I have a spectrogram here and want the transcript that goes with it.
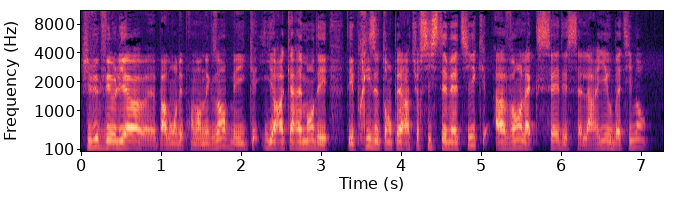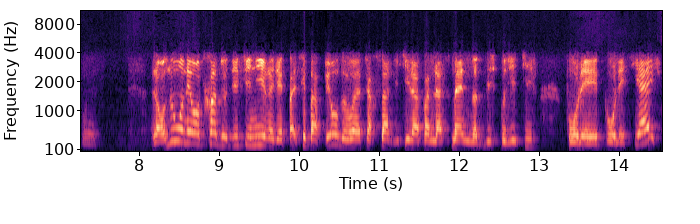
j'ai vu que Veolia, pardon, on les prend en exemple, mais il y aura carrément des, des prises de température systématiques avant l'accès des salariés au bâtiment. Alors nous, on est en train de définir, et c'est pas fait, on devrait faire ça d'ici la fin de la semaine, notre dispositif pour les, pour les sièges,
